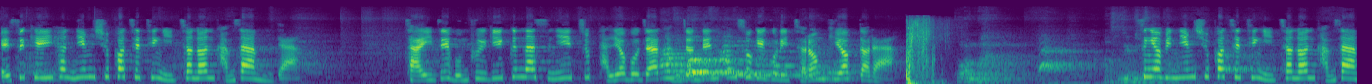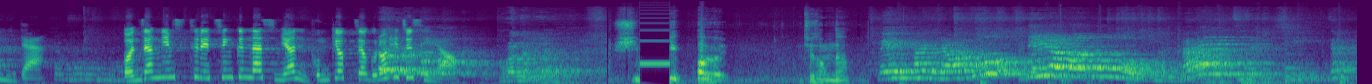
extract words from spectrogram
SK 현님 슈퍼 채팅 2,000원 감사합니다. 자 이제 몸풀기 끝났으니 쭉 달려보자 감전된 황소개구리처럼 귀엽더라. 승엽이님 슈퍼채팅 2,000원 감사합니다. 원장님 스트레칭 끝났으면 본격적으로 해주세요. 돌았냐고요? 씨, 어, 어, 죄송합니다. 왼발이라고 내려라고 오른발 시작.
